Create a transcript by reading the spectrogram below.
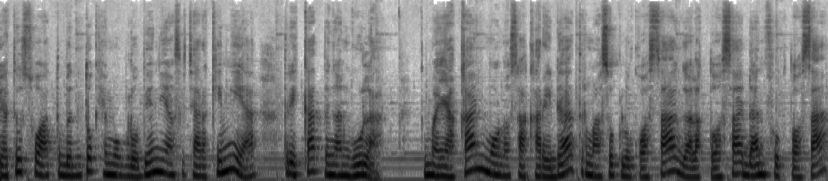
yaitu suatu bentuk hemoglobin yang secara kimia terikat dengan gula. Kebanyakan monosakarida termasuk glukosa, galaktosa, dan fruktosa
